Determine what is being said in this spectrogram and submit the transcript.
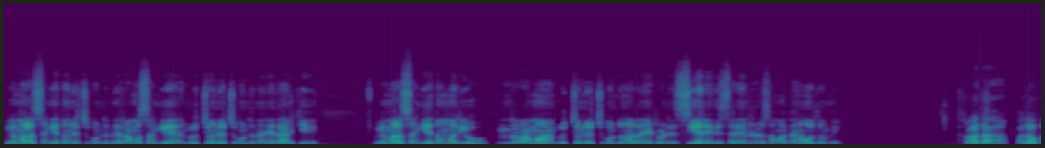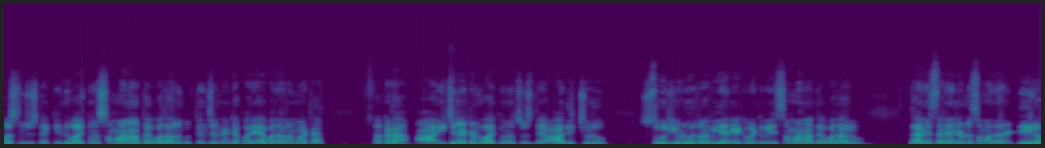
విమల సంగీతం నేర్చుకుంటుంది రమ సంగీ నృత్యం నేర్చుకుంటుంది అనే దానికి విమల సంగీతం మరియు రమ నృత్యం నేర్చుకుంటున్నారు అనేటువంటి సి అనేది సరైనటువంటి సమాధానం అవుతుంది. తర్వాత పదవ ప్రశ్న చూస్తే కింది వాక్యంలో సమానార్థక పదాలను గుర్తించండి. అంటే పర్యాయ పదాలు అనమాట అక్కడ ఆ ఇచ్చినటువంటి వాక్యంలో చూస్తే ఆదిత్యుడు సూర్యుడు రవి అనేటువంటివి సమానార్థక పదాలు. దానికి సరైనటువంటి సమాధానం డీలో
